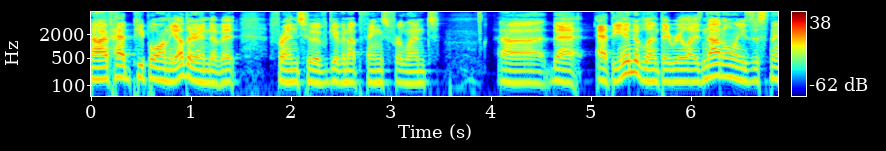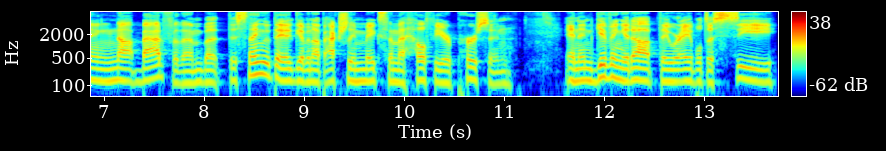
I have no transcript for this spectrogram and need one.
Now, I've had people on the other end of it, friends who have given up things for Lent, uh, that at the end of Lent, they realize not only is this thing not bad for them, but this thing that they had given up actually makes them a healthier person. And in giving it up, they were able to see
